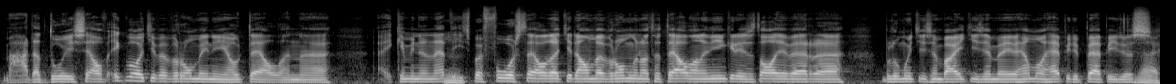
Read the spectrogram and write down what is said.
Maar dat door jezelf. Ik word je weer waarom in je hotel. En eh, ik kan me er net Hmm. iets bij voorstellen dat je dan weer waarom naar het hotel. Dan in één keer is het al je weer bloemetjes en bijtjes. En ben je helemaal happy de peppy. Dus nee,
